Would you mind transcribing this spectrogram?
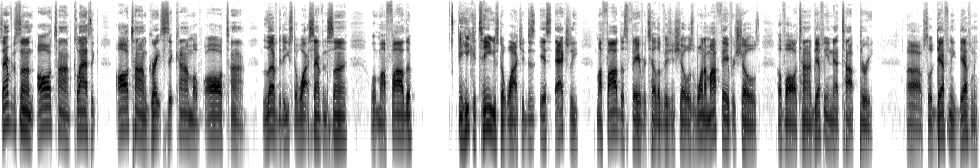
Sanford and Son, all time classic, all time great sitcom of all time. Loved it. I used to watch Sanford and Son with my father, and he continues to watch it. It's actually my father's favorite television show. It's one of my favorite shows of all time. Definitely in that top three. Uh, so definitely, definitely,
